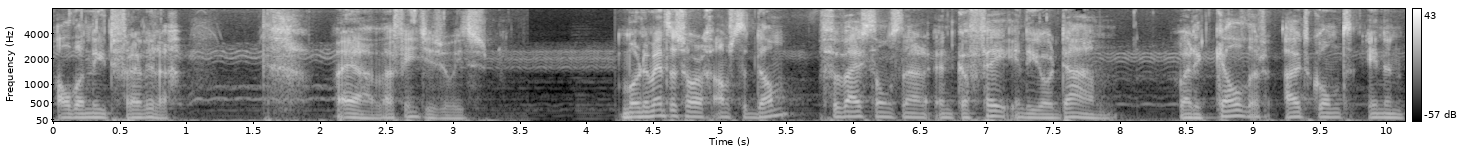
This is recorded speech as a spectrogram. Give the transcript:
al dan niet vrijwillig. Maar ja, waar vind je zoiets? Monumentenzorg Amsterdam verwijst ons naar een café in de Jordaan, waar de kelder uitkomt in een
